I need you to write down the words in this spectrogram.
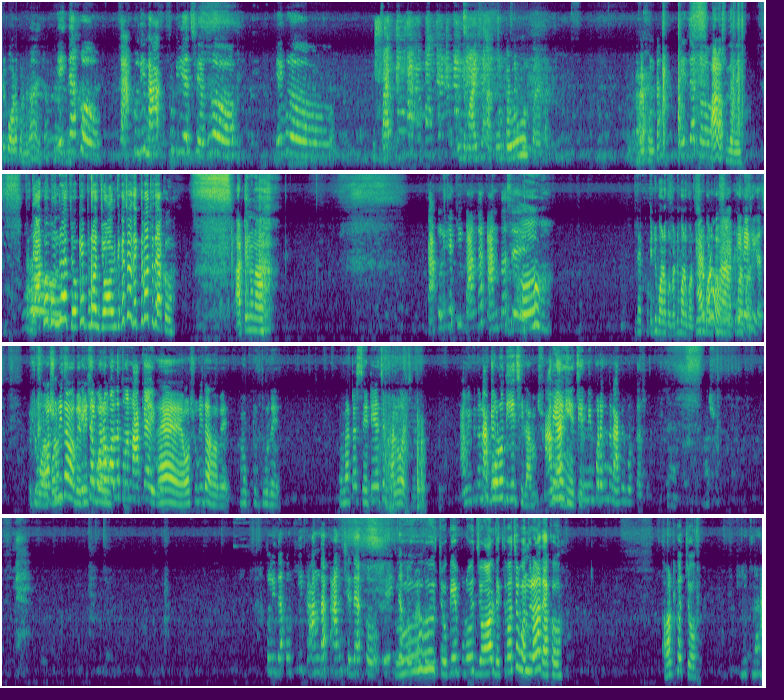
একটু বড় করবে না এটা। এই দেখো কাকুলি নাক ফুটিয়েছে পুরো এই পুরো বা- এই যে মাইসে না ফোন কাটে ফোন করে ফোনটা এই দেখো। আর অসুবিধা নেই। দেখো বন্ধুরা চোখে পুরো জল দেখেছ? দেখতে পাচ্ছ? দেখো। আর টেনো না। কাকুলি যে কি কান্দা কান্দাছে ও দেখো। একটু বড় করব একটু বড় করব। একটু বড়? হ্যাঁ একটু বড় এটাই ঠিক আছে। একটু বড় অসুবিধা হবে বেশি বড় করলে তোমার নাকে আইব। হ্যাঁ অসুবিধা হবে। মুখ টুক ধুলে। ওনারটা সেটে আছে ভালো আছে। আমি কিন্তু নাকে বড় দিয়েছিলাম আমি নিয়েছে তিন দিন পরে কিন্তু নাকের আসব। হ্যাঁ, আসো। দেখো কি কান্দা কানছে দেখো। এই দেখো। চোখে পুরো জল দেখতে পাচ্ছ বন্ধুরা? দেখো। আবার কি করছ?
